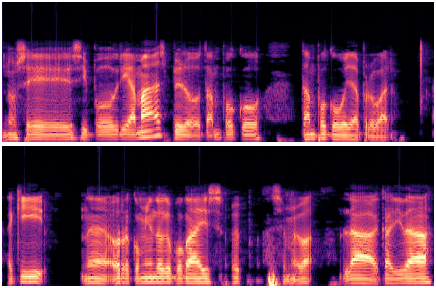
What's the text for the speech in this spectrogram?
no sé si podría más, pero tampoco, tampoco voy a probar. Aquí eh, os recomiendo que pongáis, se me va, la calidad.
